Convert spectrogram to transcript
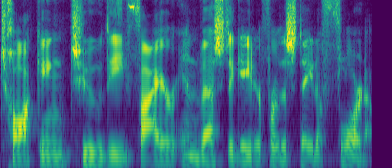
talking to the fire investigator for the state of Florida.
